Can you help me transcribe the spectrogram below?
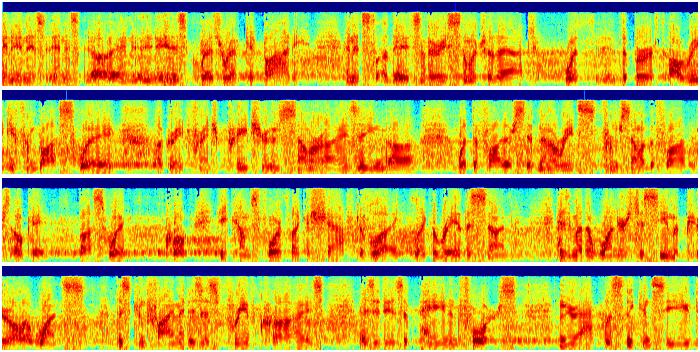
in, in his, in, his, uh, in, his resurrected body. And it's, it's very similar to that with the birth. I'll read you from Bossuet, a great French preacher who's summarizing uh, what the father said, and then I'll read from some of the fathers. Okay, Bossuet. Quote, He comes forth like a shaft of light, like a ray of the sun. His mother wonders to see him appear all at once. This confinement is as free of cries as it is of pain and force. Miraculously conceived,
